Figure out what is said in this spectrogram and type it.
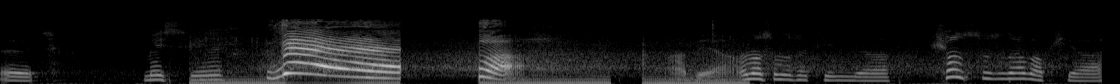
Evet. Messi Ve! Abi ya anasını satayım ya. Şanssızlığa bak ya.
